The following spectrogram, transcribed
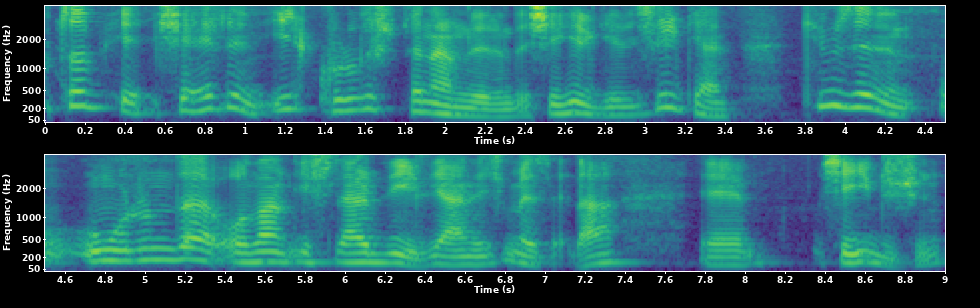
Bu tabii şehrin ilk kuruluş dönemlerinde şehir gelişirken kimsenin umurunda olan işler değil. Yani mesela e, şeyi düşün.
